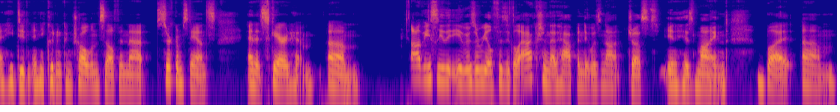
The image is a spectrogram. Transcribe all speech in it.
and he didn't and he couldn't control himself in that circumstance and it scared him um obviously it was a real physical action that happened it was not just in his mind but um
